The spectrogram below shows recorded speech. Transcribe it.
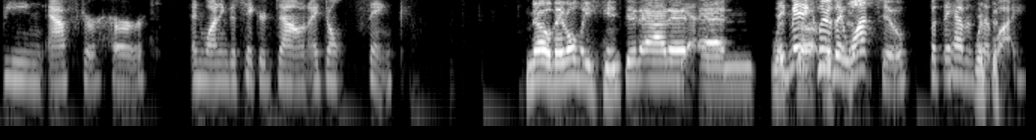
being after her and wanting to take her down i don't think No, they've only hinted at it, Yeah. and They've made the- it clear they the- want to, but they haven't said the- why.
